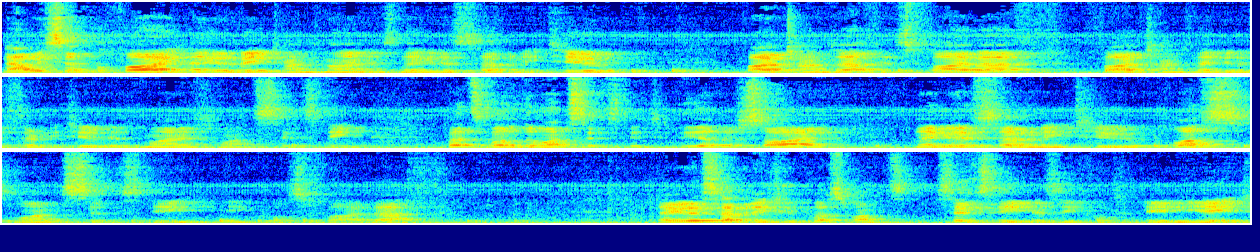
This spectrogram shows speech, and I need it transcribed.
Now we simplify. Negative 8 times 9 is negative 72. 5 times f is 5f. 5 times negative 32 is minus 160. Let's move the 160 to the other side. Negative 72 plus 160 equals 5f. Negative 72 plus 160 is equal to 88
